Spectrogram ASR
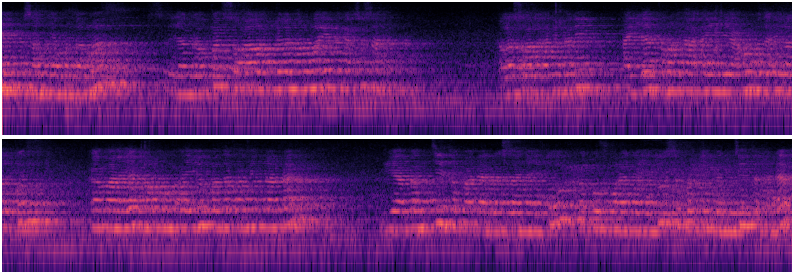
yang soal yang pertama, yang keempat soal dengan orang lain agak susah. Kalau soal hari tadi, ayat roha ayyahumuda ilal kuf, kama ayat rohmu ayyum kan dia benci kepada dosanya itu, kekufurannya itu seperti benci terhadap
